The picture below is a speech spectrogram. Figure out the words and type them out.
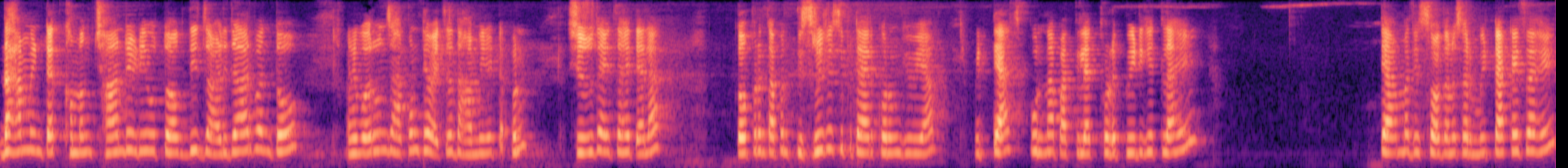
दहा मिनटात खमंग छान रेडी होतो. अगदी जाळीदार बनतो. आणि वरून झाकून ठेवायचं दहा मिनिट आपण शिजू द्यायचं आहे त्याला. तोपर्यंत आपण तिसरी रेसिपी तयार करून घेऊया. मी त्याच पुन्हा पातेल्यात थोडं पीठ घेतलं आहे. त्यामध्ये स्वादानुसार मीठ टाकायचं आहे.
